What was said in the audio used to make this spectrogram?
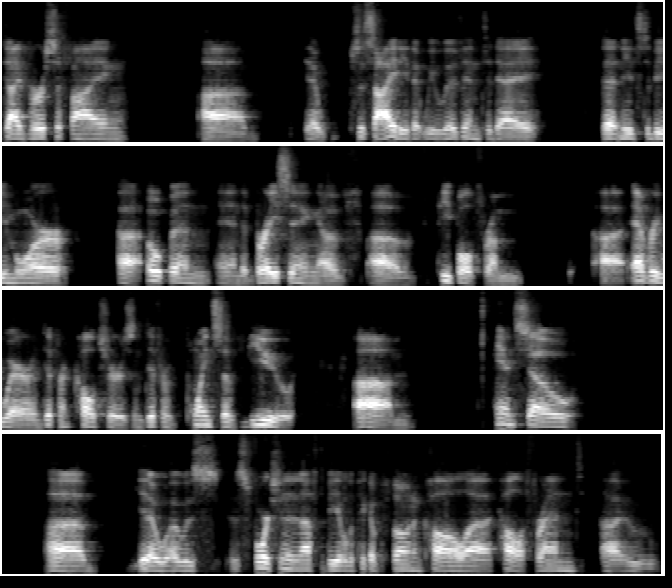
diversifying, uh, you know, society that we live in today that needs to be more uh, open and embracing of of people from uh, everywhere and different cultures and different points of view. Um, and so, uh, you know, I was was fortunate enough to be able to pick up a phone and call uh, call a friend uh, who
